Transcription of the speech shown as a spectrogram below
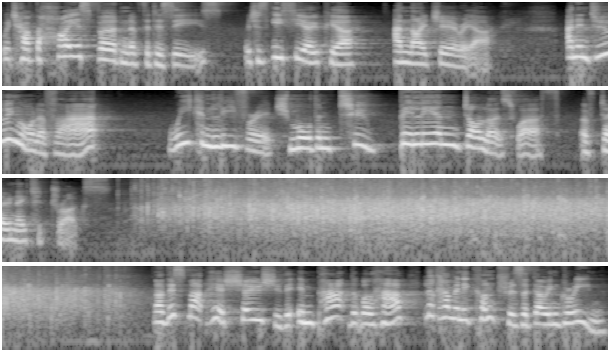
which have the highest burden of the disease, which is Ethiopia and Nigeria. And in doing all of that, we can leverage more than $2 billion worth of donated drugs. Now, this map here shows you the impact that we'll have. Look how many countries are going green.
